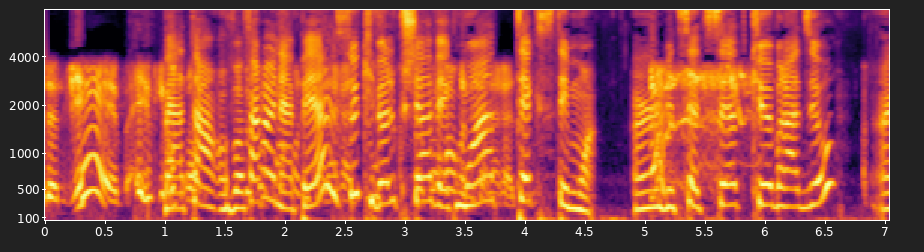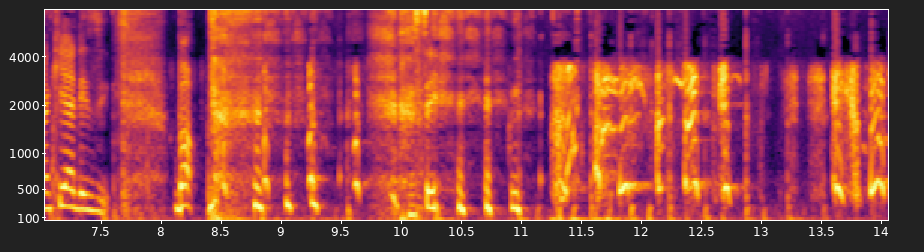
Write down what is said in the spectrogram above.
Geneviève? Ben, attends, on va faire un appel. Ceux qui veulent coucher avec moi, textez-moi. 1 877 Cube Radio. OK, allez-y. Bon. c'est Écoute,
